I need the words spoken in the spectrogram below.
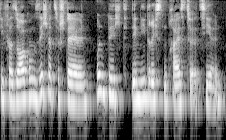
die Versorgung sicherzustellen und nicht den niedrigsten Preis zu erzielen.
